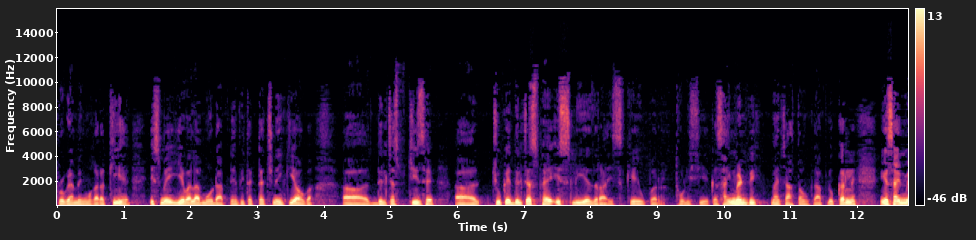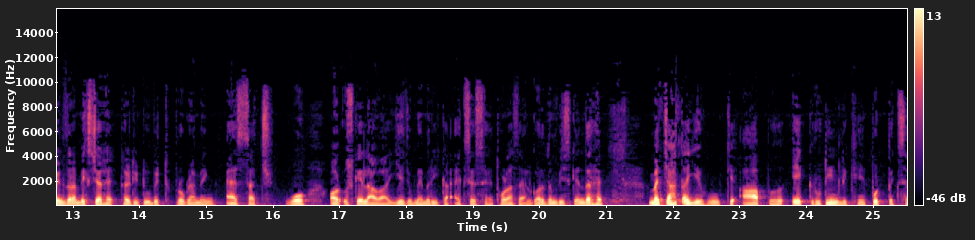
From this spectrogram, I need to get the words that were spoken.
پروگرامنگ وغیرہ کی ہے، اس میں یہ والا موڈ آپ نے ابھی تک ٹچ نہیں کیا ہوگا۔ دلچسپ چیز ہے۔ چونکہ دلچسپ ہے، اس لیے ذرا اس کے اوپر تھوڑی سی ایک اسائنمنٹ بھی میں چاہتا ہوں کہ آپ لوگ کر لیں۔ یہ اسائنمنٹ ذرا مکسچر ہے 32 two bit programming as such وہ۔ اور اس کے علاوہ یہ جو میموری کا ایکسس ہے، تھوڑا سا الگوریدم بھی اس کے اندر ہے۔ میں چاہتا یہ ہوں کہ آپ ایک روٹین لکھیں put pixel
